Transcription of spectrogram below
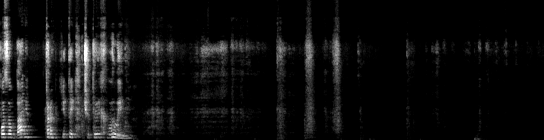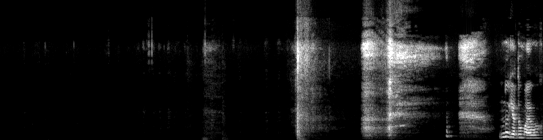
по завданню тремтіти 4 хвилини. Ну, я думаю,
